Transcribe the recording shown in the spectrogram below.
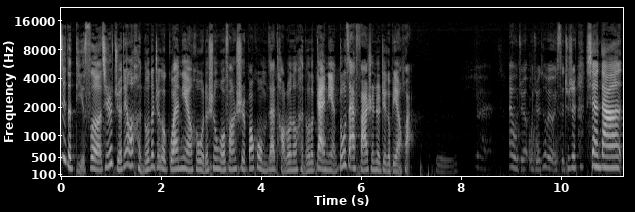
济的底色，其实决定了很多的这个观念和我的生活方式，包括我们在讨论的很多的概念，都在发生着这个变化。哎，我觉得我觉得特别有意思，就是现在大家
